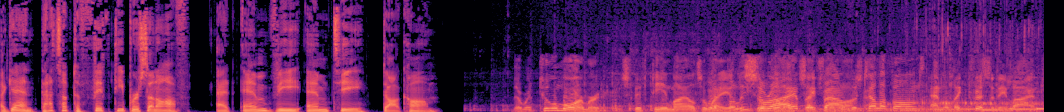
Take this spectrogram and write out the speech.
Again, that's up to 50% off at MVMT.com. There were two more murders 15 miles away. When police arrived, they found the telephones and electricity lines.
